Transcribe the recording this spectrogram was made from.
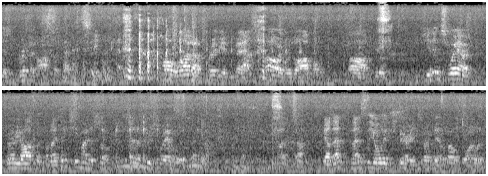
just dripping off the metal ceiling. Oh, what a friggin' mess. Oh, it was awful. Oh. She didn't swear very often, but I think she might have said a few swear words that time. But, uh, yeah, that, that's the only experience I've had about boiling.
